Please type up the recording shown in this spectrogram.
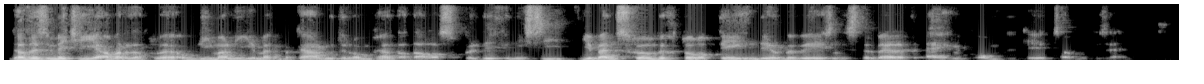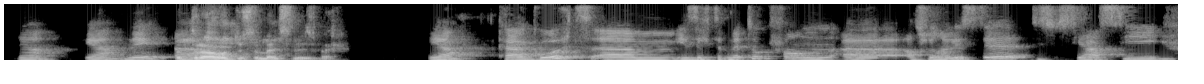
dat is een beetje jammer dat we op die manier met elkaar moeten omgaan. Dat alles per definitie, je bent schuldig tot het tegendeel bewezen is, terwijl het eigenlijk omgekeerd zou moeten zijn. Ja, ja nee. Vertrouwen uh, tussen mensen is weg. Ja, ik ga. Um, je zegt er net ook van, uh, als journalist, hè, dissociatie,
